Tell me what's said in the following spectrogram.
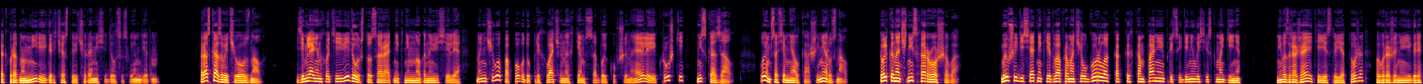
Как в родном мире, Игорь часто вечерами сидел со своим дедом. «Рассказывай, чего узнал». Землянин хоть и видел, что соратник немного навеселе, но ничего по поводу прихваченных тем с собой кувшина Эля и кружки не сказал. Лоем совсем не алкаш, и меру знал. «Только начни с хорошего». Бывший десятник едва промочил горло, как к их компании присоединилась Искмогиня. Не возражаете, если я тоже, по выражению Игоря,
